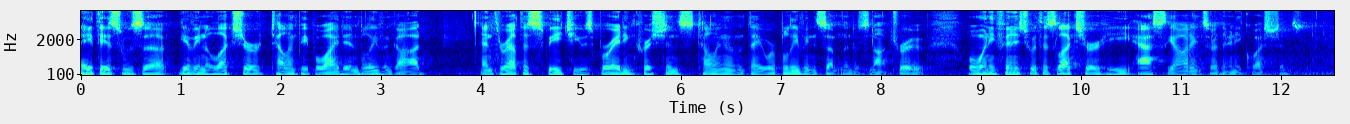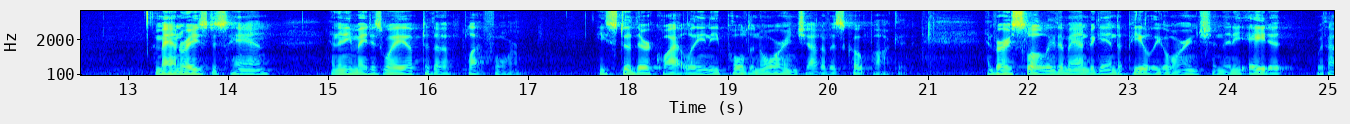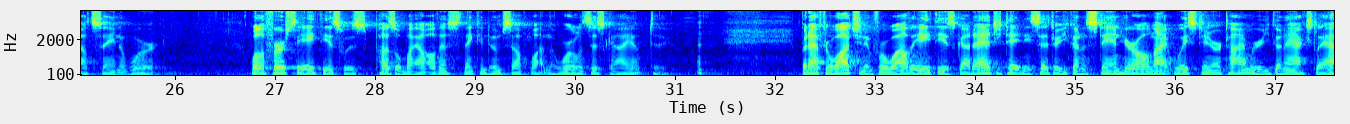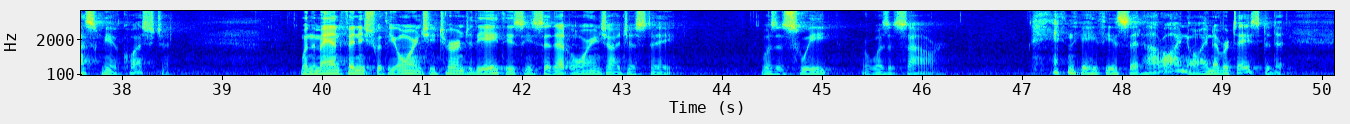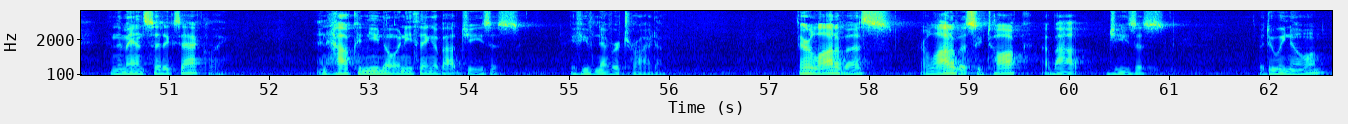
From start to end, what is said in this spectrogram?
An atheist was uh, giving a lecture telling people why he didn't believe in God. And throughout this speech, he was berating Christians, telling them that they were believing in something that was not true. Well, when he finished with his lecture, he asked the audience, Are there any questions? A man raised his hand, and then he made his way up to the platform. He stood there quietly and he pulled an orange out of his coat pocket. And very slowly, the man began to peel the orange, and then he ate it without saying a word. Well, at first, the atheist was puzzled by all this, thinking to himself, What in the world is this guy up to? but after watching him for a while, the atheist got agitated. And he said, Are you going to stand here all night wasting our time, or are you going to actually ask me a question? When the man finished with the orange, he turned to the atheist and he said, That orange I just ate, was it sweet or was it sour? And the atheist said, How do I know? I never tasted it. And the man said, Exactly. And how can you know anything about Jesus if you've never tried him? There are a lot of us, there are a lot of us who talk about Jesus, but do we know him?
